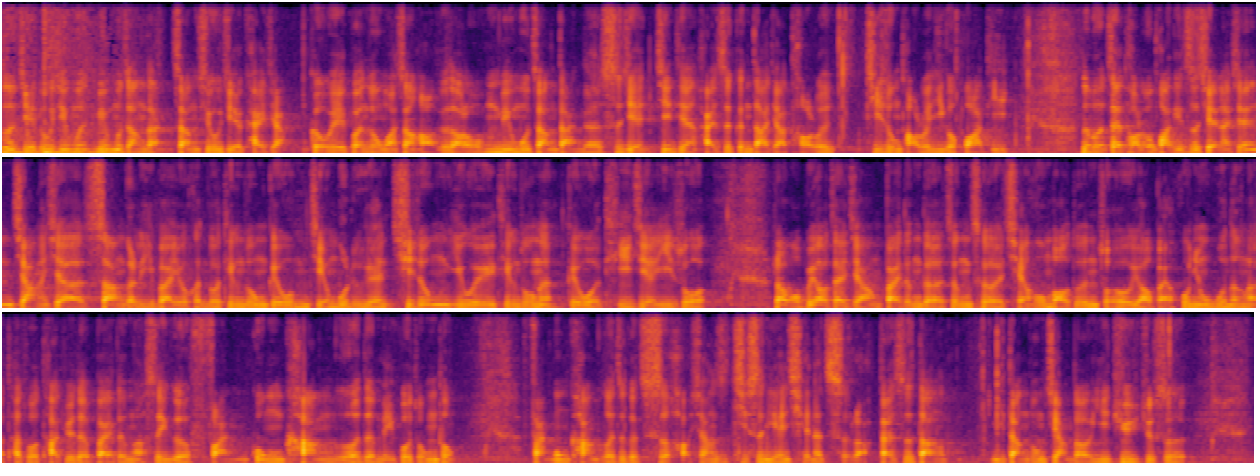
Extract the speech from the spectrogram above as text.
批判时事，解读新闻，明目张胆。张修杰开讲，各位观众晚上好，又到了我们明目张胆的时间。今天还是跟大家讨论，集中讨论一个话题。那么在讨论话题之前呢，先讲一下上个礼拜有很多听众给我们节目留言，其中一位听众呢给我提建议说，让我不要再讲拜登的政策前后矛盾、左右摇摆、昏庸无能了。他说他觉得拜登啊是一个反共抗俄的美国总统。反共抗俄这个词好像是几十年前的词了，但是当你当中讲到一句，就是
